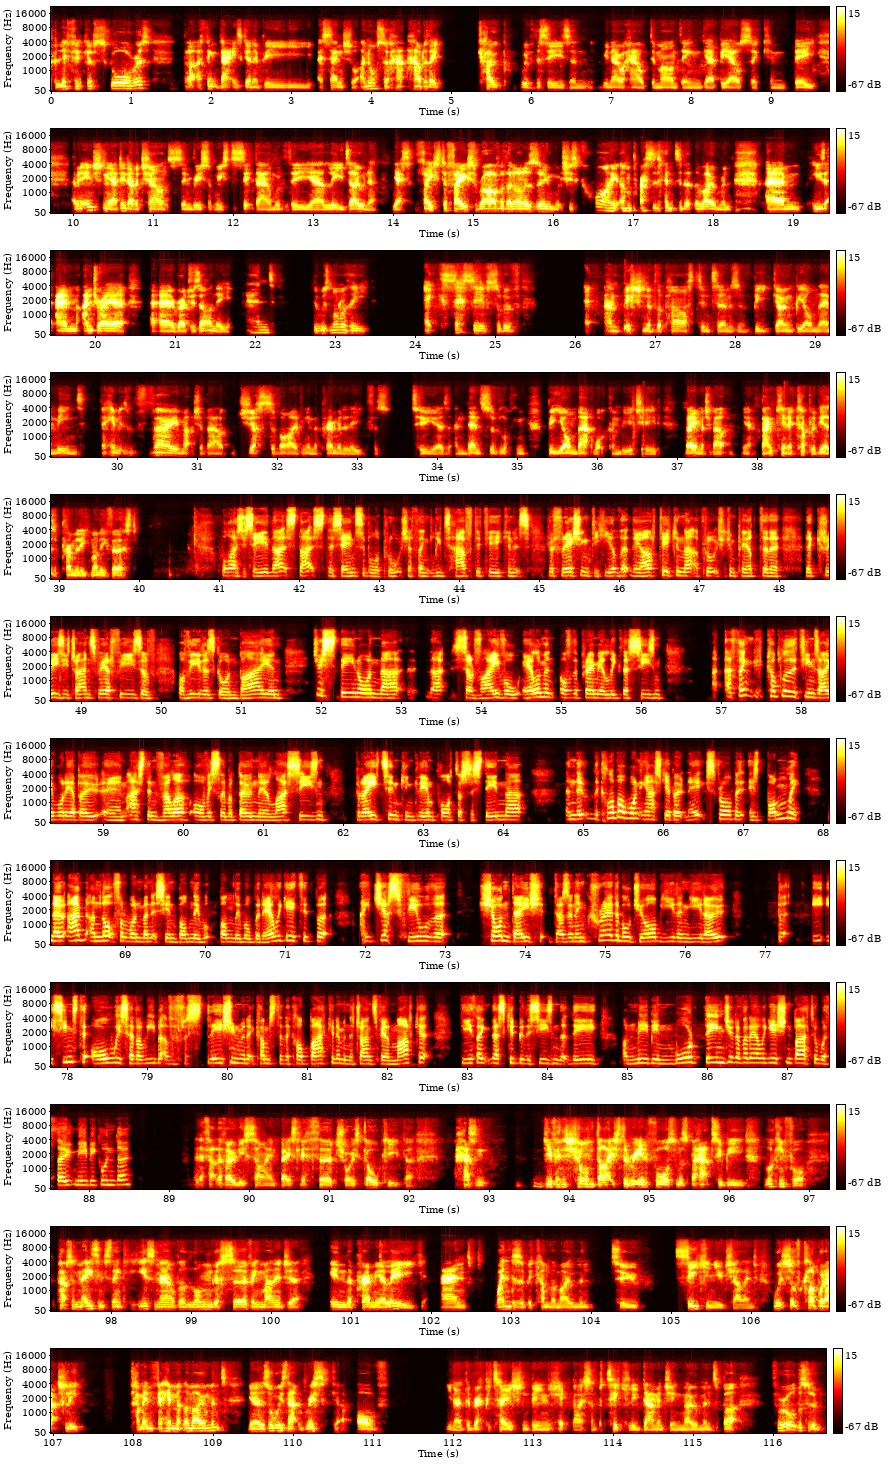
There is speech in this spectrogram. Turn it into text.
prolific of scorers, but I think that is going to be essential. And also, how, how do they cope with the season. We know how demanding uh, Bielsa can be. I mean, interestingly, I did have a chance in recent weeks to sit down with the uh, Leeds owner. Yes, face to face rather than on a Zoom, which is quite unprecedented at the moment. Um, he's um, Andrea uh, Radrizzani, and there was none of the excessive sort of uh, ambition of the past in terms of be, going beyond their means. For him, it's very much about just surviving in the Premier League for two years and then sort of looking beyond that what can be achieved very much about you know banking a couple of years of premier league money first Well, as you say, that's that's the sensible approach I think Leeds have to take, and it's refreshing to hear that they are taking that approach compared to the, the crazy transfer fees of of eras gone by, and just staying on that that survival element of the Premier League this season. I- think a couple of the teams I worry about, um, Aston Villa, obviously were down there last season. Brighton, can Graham Potter sustain that? And the, the club I want to ask you about next, Rob, is, is Burnley. Now, I'm, I'm not for one minute saying Burnley, Burnley will be relegated, but I just feel that Sean Dyche does an incredible job year in, year out, but he, he seems to always have a wee bit of a frustration when it comes to the club backing him in the transfer market. Do you think this could be the season that they are maybe in more danger of a relegation battle without maybe going down? The fact they've only signed basically a third choice goalkeeper hasn't given Sean Dyche the reinforcements perhaps he'd be looking for. Perhaps amazing to think he is now the longest serving manager in the Premier League. And when does it become the moment to seek a new challenge? Which sort of club would actually come in for him at the moment? You know, there's always that risk of, you know, the reputation being hit by some particularly damaging moments. But for all the sort of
